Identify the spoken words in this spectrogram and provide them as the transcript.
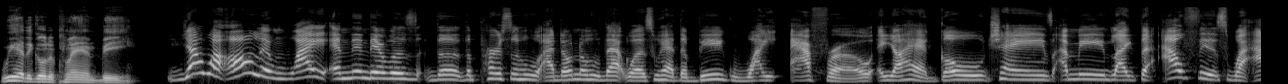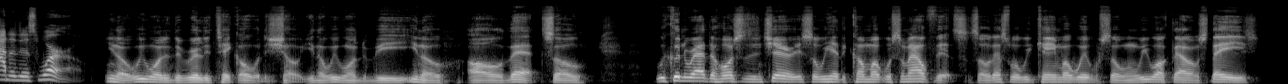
we had to go to Plan B. Y'all were all in white, and then there was the the person who I don't know who that was, who had the big white afro, and y'all had gold chains. I mean, like the outfits were out of this world. You know, we wanted to really take over the show. You know, we wanted to be, you know, all that. So we couldn't ride the horses and chariots, so we had to come up with some outfits. So that's what we came up with. So when we walked out on stage,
